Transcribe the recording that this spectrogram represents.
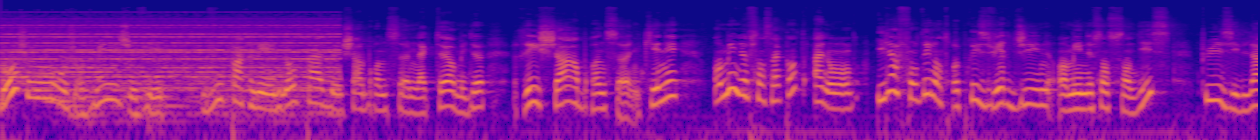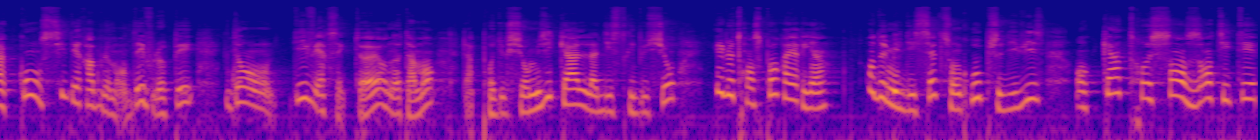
Bonjour, aujourd'hui je vais vous parler non pas de Charles Bronson, l'acteur, mais de Richard Bronson, qui est né en 1950 à Londres. Il a fondé l'entreprise Virgin en 1970, puis il l'a considérablement développée dans divers secteurs, notamment la production musicale, la distribution et le transport aérien. En 2017, son groupe se divise en 400 entités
